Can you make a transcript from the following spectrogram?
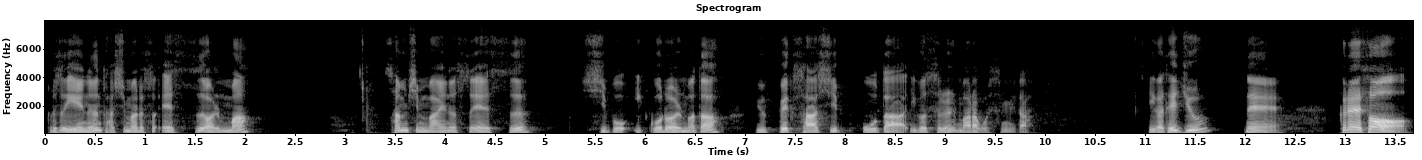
그래서 얘는 다시 말해서 S 얼마? 30 마이너스 S 15 이꼴은 얼마다? 645다. 이것을 말하고 있습니다. 이가 되죠? 네. 그래서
